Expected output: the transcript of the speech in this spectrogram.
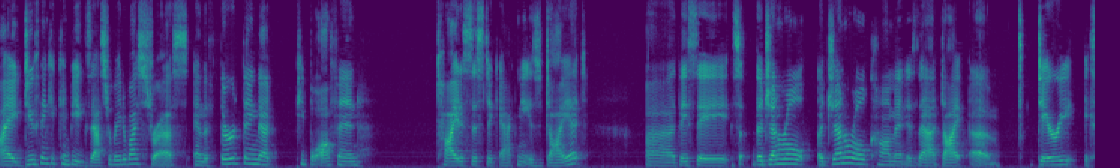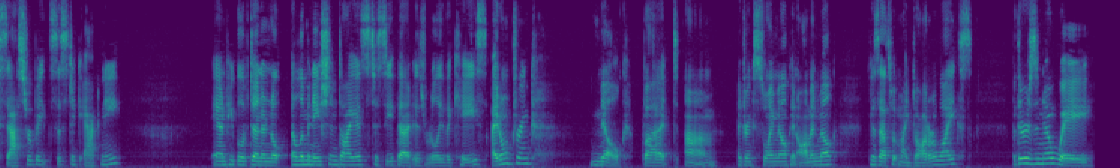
I do think it can be exacerbated by stress. And the third thing that people often tie to cystic acne is diet. Uh, they say so the general a general comment is that di- um, dairy exacerbates cystic acne, and people have done an elimination diets to see if that is really the case. I don't drink milk, but um, I drink soy milk and almond milk because that's what my daughter likes. But there is no way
